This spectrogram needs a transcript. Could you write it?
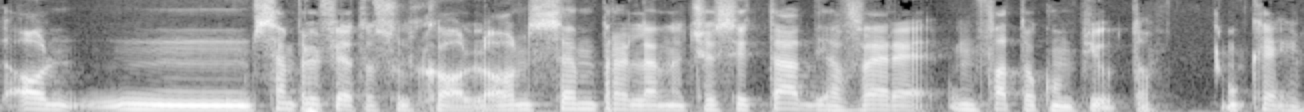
ho mh, mm, sempre il fiato sul collo, ho sempre la necessità di avere un fatto compiuto. Ok?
